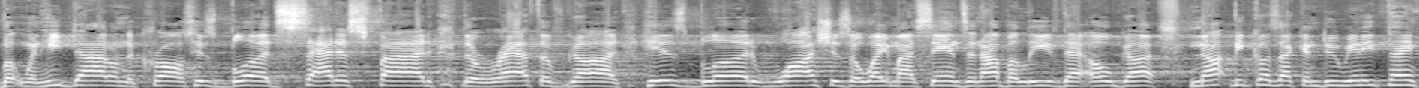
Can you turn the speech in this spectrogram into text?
But when He died on the cross, His blood satisfied the wrath of God. His blood washes away my sins. And I believe that, oh God, not because I can do anything,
